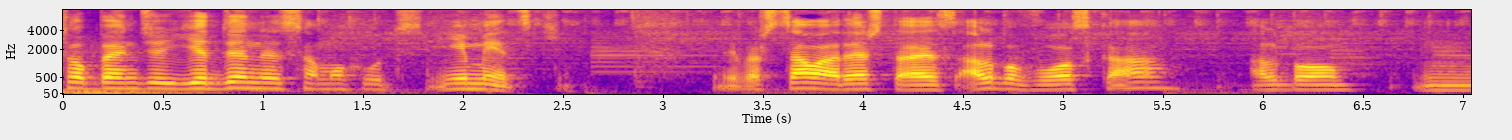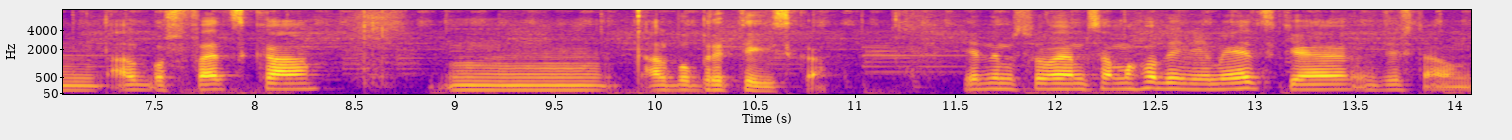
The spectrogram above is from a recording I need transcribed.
To będzie jedyny samochód niemiecki, ponieważ cała reszta jest albo włoska, albo, mm, albo szwedzka, mm, albo brytyjska. Jednym słowem, samochody niemieckie gdzieś tam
